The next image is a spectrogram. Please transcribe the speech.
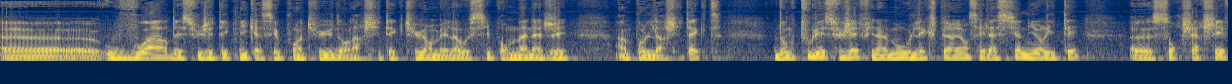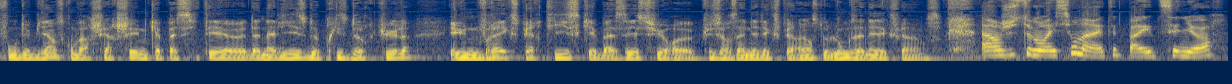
euh, ou voir des sujets techniques assez pointus dans l'architecture, mais là aussi pour manager un pôle d'architecte. Donc tous les sujets finalement où l'expérience et la seniorité euh, sont recherchés font du bien, parce qu'on va rechercher une capacité euh, d'analyse, de prise de recul et une vraie expertise qui est basée sur plusieurs années d'expérience, de longues années d'expérience. Alors justement, ici on a arrêté de parler de seniors.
